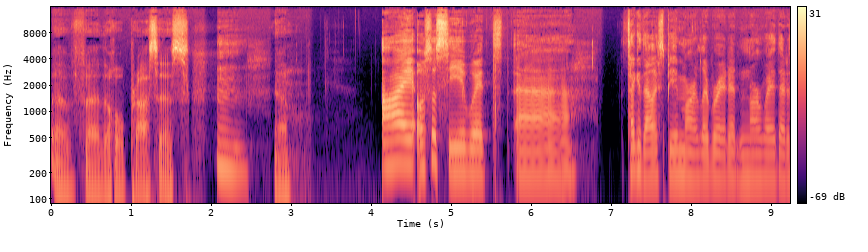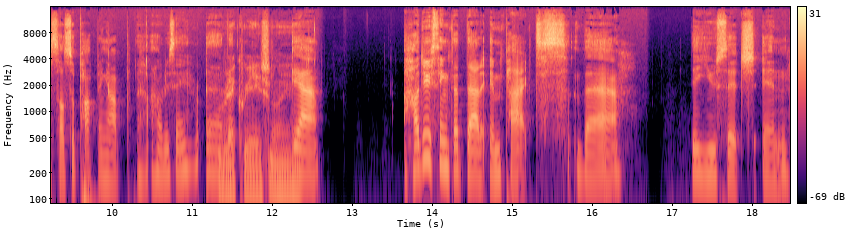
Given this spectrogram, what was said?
of uh, the whole process Mm. yeah I also see with uh, psychedelics being more liberated in Norway that it's also popping up. uh, How do you say? Uh, that- recreationally yeah. How do you think that that impacts the the usage in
